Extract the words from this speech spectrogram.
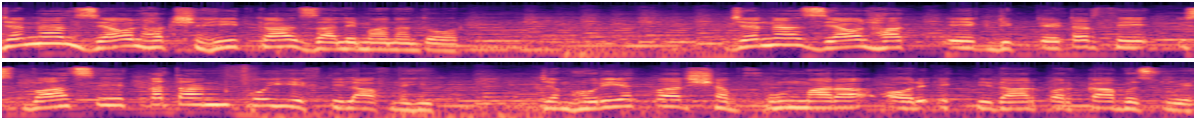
जनरल ज़ियाउल हक शहीद का जालिमाना दौर। जनरल ज़ियाउल हक एक डिक्टेटर थे। इस बात से कतन कोई इख्तिलाफ नहीं। जमहूरियत पर शब खून मारा और इकतदार पर काबज हुए।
